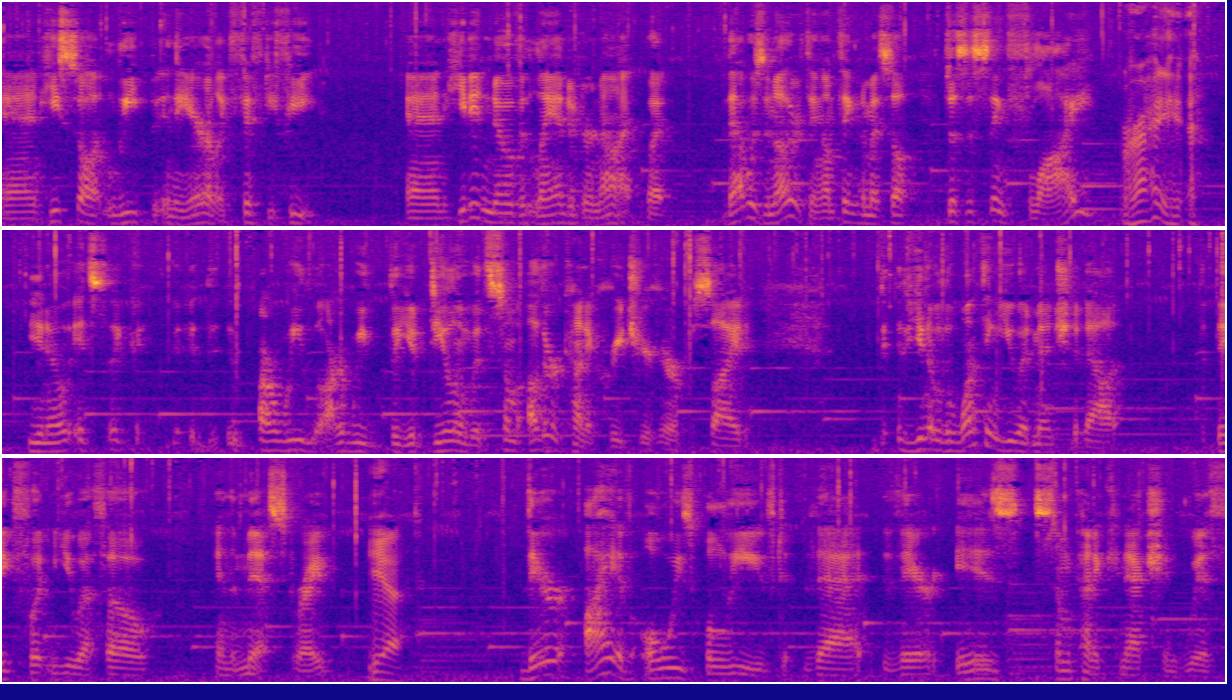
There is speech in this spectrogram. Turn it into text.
And he saw it leap in the air like 50 feet, and he didn't know if it landed or not. But that was another thing. I'm thinking to myself, does this thing fly? Right. You know, it's like, are we are we you're dealing with some other kind of creature here beside? You know, the one thing you had mentioned about the Bigfoot and UFO and the mist, right? Yeah. There, I have always believed that there is some kind of connection with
